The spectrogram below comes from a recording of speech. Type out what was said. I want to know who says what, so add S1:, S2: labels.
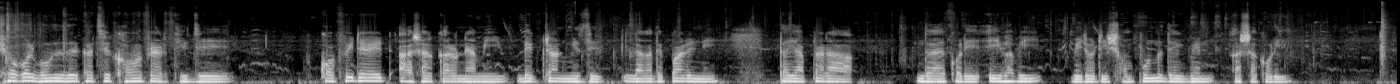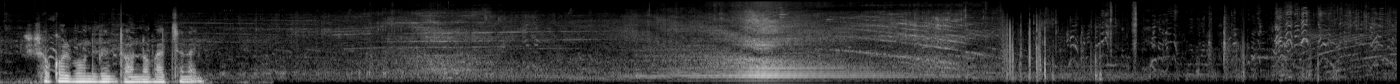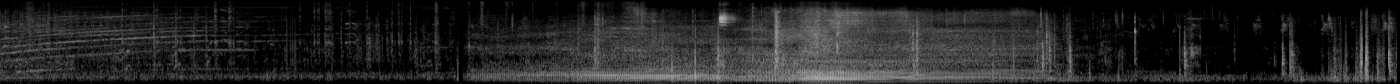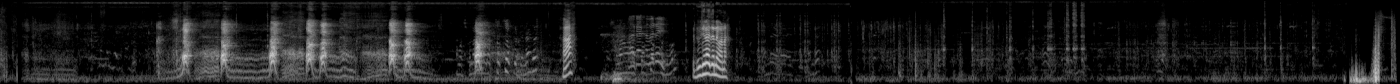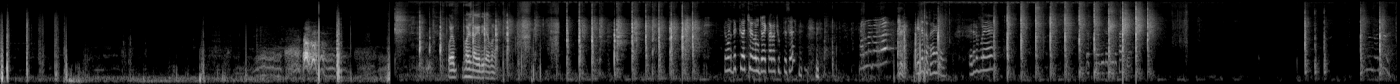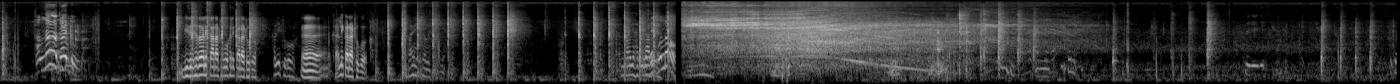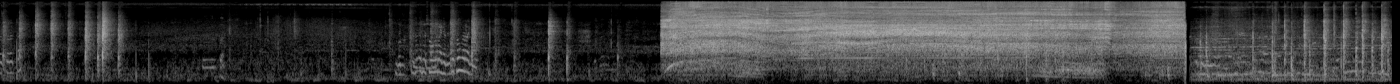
S1: সকল বন্ধুদের কাছে ক্ষমা প্রার্থী যে কপিরাইট আসার কারণে আমি ব্যাকগ্রাউন্ড মিউজিক লাগাতে পারিনি। তাই আপনারা দয়া করে এইভাবেই ভিডিওটি সম্পূর্ণ দেখবেন। আশা করি সকল বন্ধুদের ধন্যবাদ জানাই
